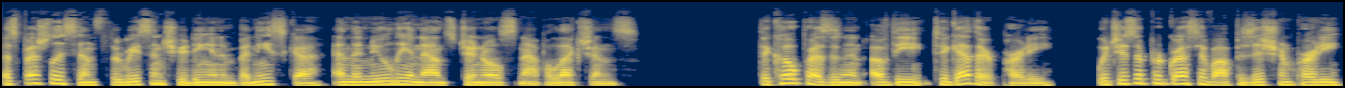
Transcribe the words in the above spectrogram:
especially since the recent shooting in Banjska and the newly announced general snap elections. The co president of the Together Party, which is a progressive opposition party,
